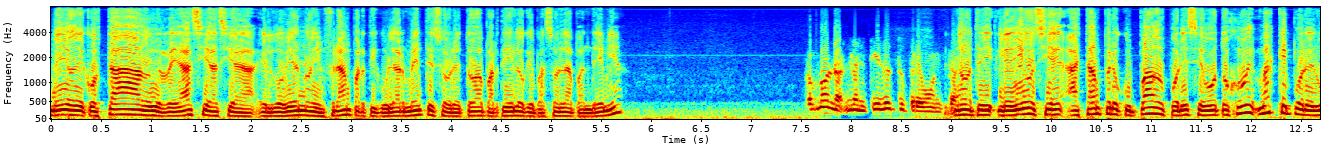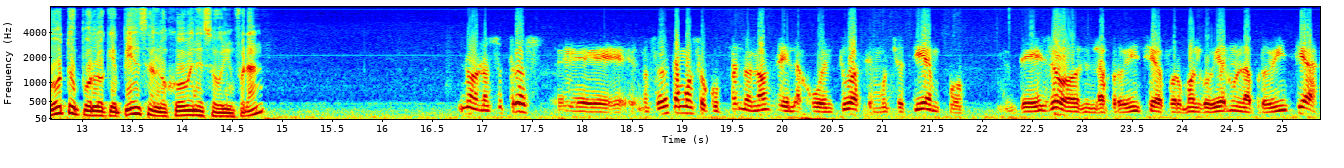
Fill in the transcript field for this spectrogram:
medio de costado y reacia hacia el gobierno de Infran particularmente, sobre todo a partir de lo que pasó en la pandemia? ¿Cómo? No, no entiendo tu pregunta. No, le digo si están preocupados por ese voto joven, más que por el voto, por lo que piensan los jóvenes sobre Infran. No, nosotros eh, nosotros estamos ocupándonos de la juventud hace mucho tiempo. De ello, la provincia formó el gobierno la provincia.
